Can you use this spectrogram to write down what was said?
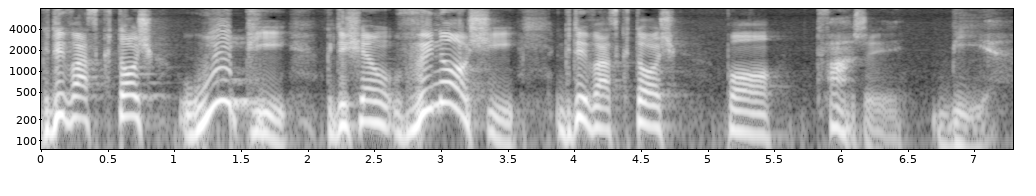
gdy was ktoś łupi, gdy się wynosi, gdy was ktoś po twarzy bije.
